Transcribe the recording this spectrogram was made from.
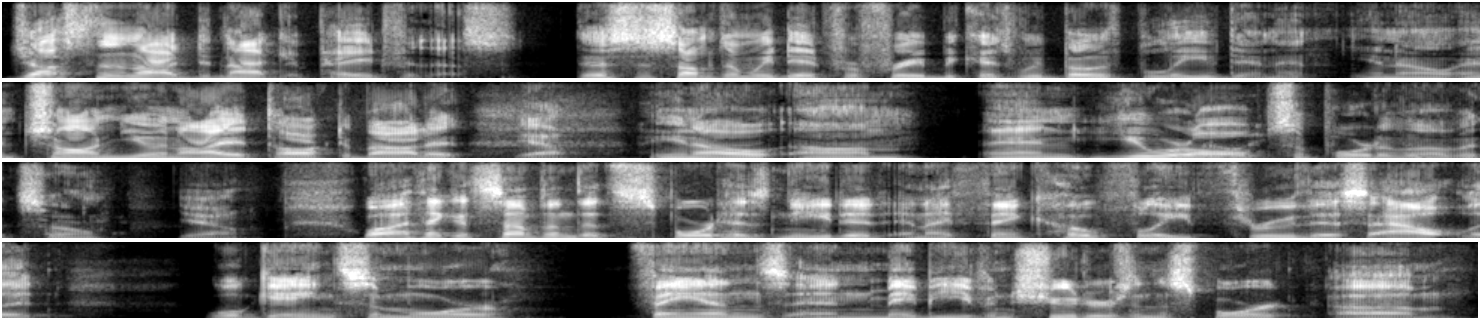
Justin and I did not get paid for this. This is something we did for free because we both believed in it, you know. And Sean, you and I had talked about it, Yeah. you know, um, and you were all supportive of it. So Yeah. Well, I think it's something that the sport has needed. And I think hopefully through this outlet, we'll gain some more fans and maybe even shooters in the sport. Um,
